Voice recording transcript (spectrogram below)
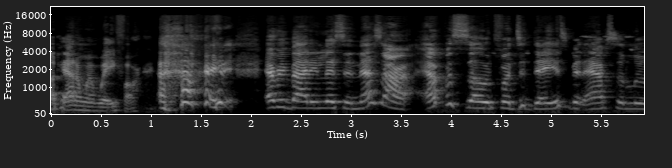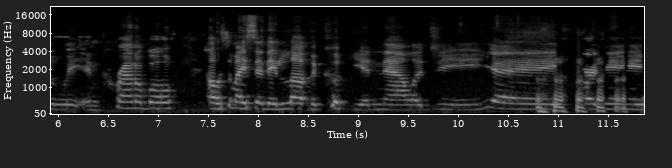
okay, I don't went way far. All right, everybody, listen. That's our episode for today. It's been absolutely incredible. Oh, somebody said they love the cookie analogy. Yay, Courtney.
